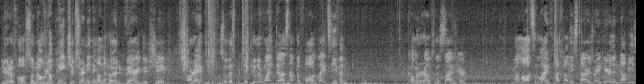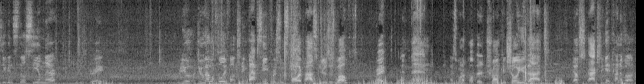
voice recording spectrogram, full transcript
Beautiful. So no real paint chips or anything on the hood. Very good shape. All right. So this particular one does have the fog lights even. Coming around to the side here. Got lots of life left on these tires right here. The nubbies, you can still see them there, which is great. We do, do have a fully functioning back seat for some smaller passengers as well, right? And then I just want to pop the trunk and show you that. You actually get kind of a,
